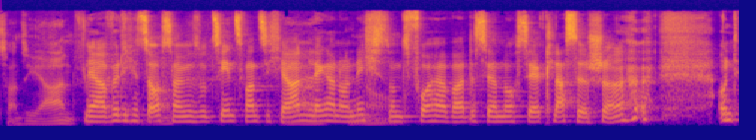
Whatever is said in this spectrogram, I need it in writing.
20 Jahren. Ja, würde ich jetzt auch sagen, so 10, 20 Jahren, ja, länger noch nicht, genau. sonst vorher war das ja noch sehr klassisch. Und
